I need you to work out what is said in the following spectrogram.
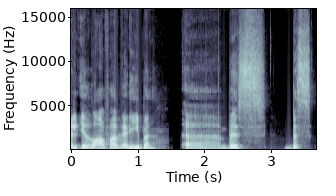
ال ال الإضافة غريبة آه بس بس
